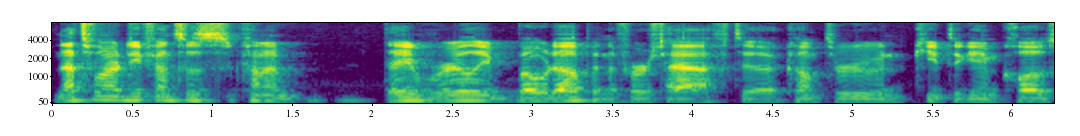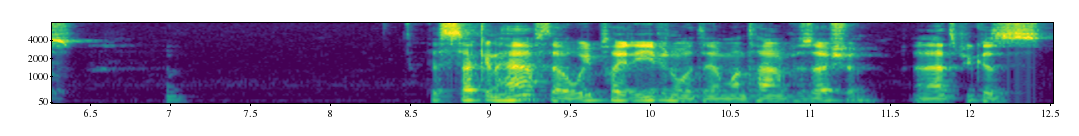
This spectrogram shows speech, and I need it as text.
And that's when our defense was kind of, they really bowed up in the first half to come through and keep the game close The second half, though, we played even with them on time of possession, and that's because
